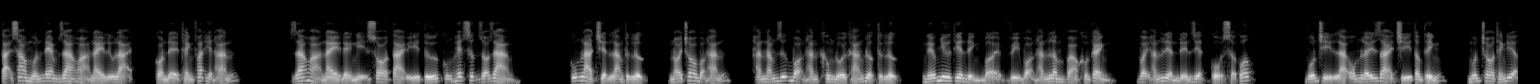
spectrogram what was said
tại sao muốn đem gia hỏa này lưu lại, còn để thánh phát hiện hắn? Gia hỏa này đề nghị so tài ý tứ cũng hết sức rõ ràng. Cũng là triển lãm thực lực, nói cho bọn hắn hắn nắm giữ bọn hắn không đối kháng được thực lực, nếu như thiên đình bởi vì bọn hắn lâm vào khốn cảnh, vậy hắn liền đến diệt cổ sở quốc. Vốn chỉ là ôm lấy giải trí tâm tính, muốn cho thánh địa,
